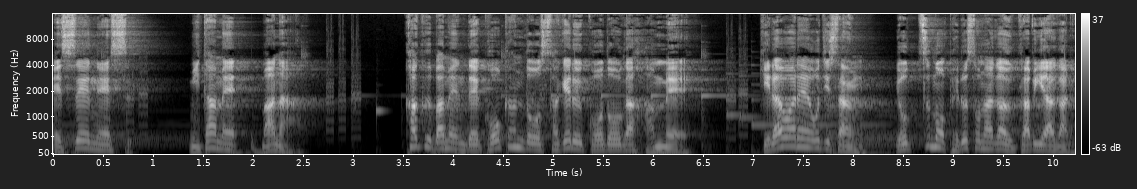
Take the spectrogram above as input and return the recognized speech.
SNS、見た目、マナー。各場面で好感度を下げる行動が判明。嫌われおじさん4つのペルソナが浮かび上がる。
